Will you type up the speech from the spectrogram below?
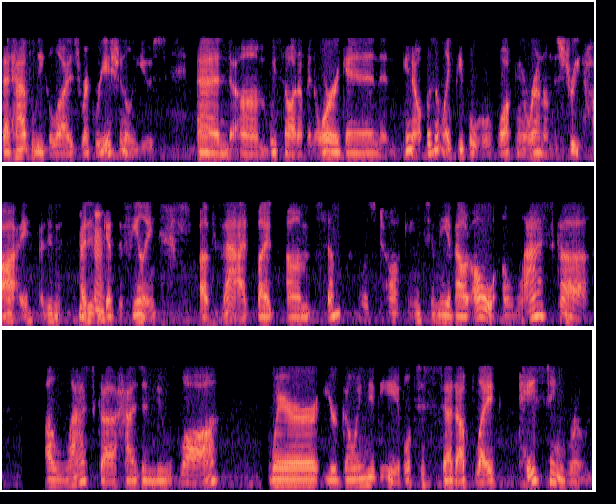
that have legalized recreational use. And um, we saw it up in Oregon, and you know, it wasn't like people were walking around on the street high. I didn't, I didn't Mhm. get the feeling of that. But um, someone was talking to me about, oh, Alaska. Alaska has a new law where you're going to be able to set up like tasting rooms,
